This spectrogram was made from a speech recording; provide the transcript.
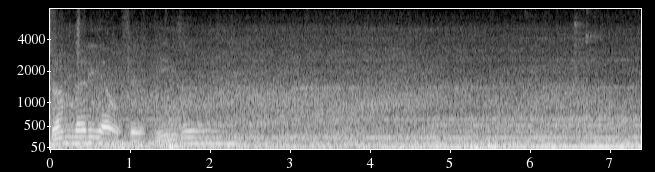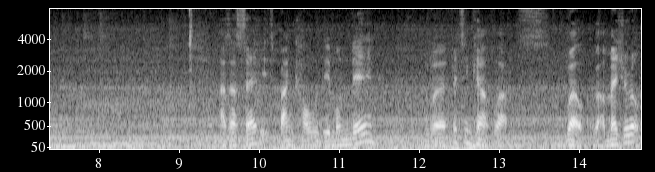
Somebody else's diesel. As I said, it's Bank Holiday Monday. We're fitting cat flaps. Well, I've got to measure up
